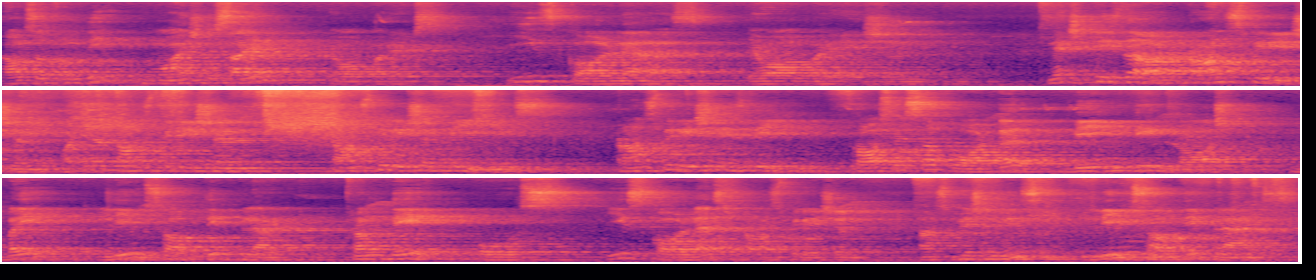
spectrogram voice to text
also from the moist soil evaporates. Is called as evaporation. Next is the transpiration. What is the transpiration? Transpiration means transpiration is the process of water being the lost by leaves of the plant from their pores. Is called as transpiration. Transpiration means leaves of the plants.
